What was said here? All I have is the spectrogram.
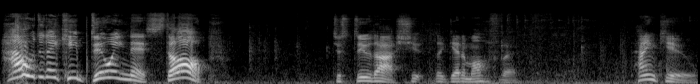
How do they keep doing this? Stop! Just do that. Shoot, like, get him off of it. Thank you.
